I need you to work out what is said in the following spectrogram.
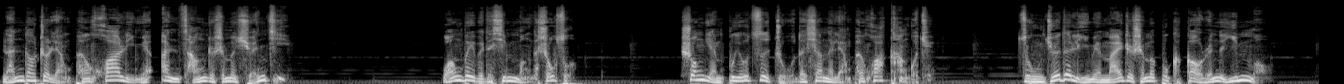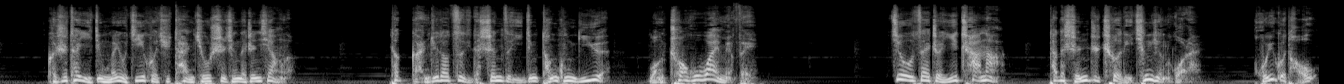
难道这两盆花里面暗藏着什么玄机？王贝贝的心猛地收缩，双眼不由自主的向那两盆花看过去，总觉得里面埋着什么不可告人的阴谋。可是他已经没有机会去探求事情的真相了。他感觉到自己的身子已经腾空一跃，往窗户外面飞。就在这一刹那，他的神智彻底清醒了过来，回过头。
